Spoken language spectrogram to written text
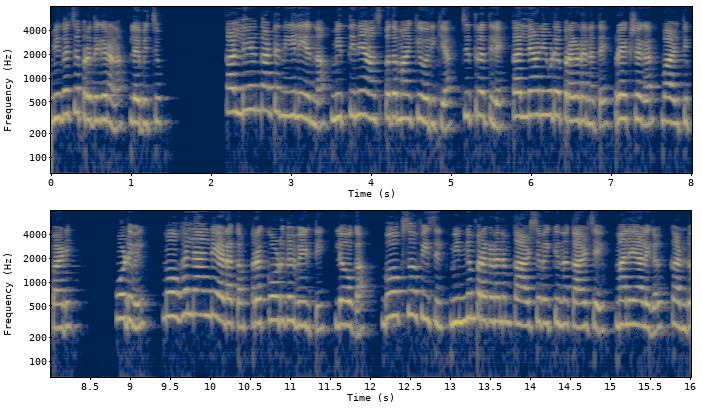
മികച്ച പ്രതികരണം ലഭിച്ചു. കള്ളിയങ്കാട്ട് നീലി എന്ന മിത്തിനെ ആസ്പദമാക്കി ഒരുക്കിയ ചിത്രത്തിലെ കല്യാണിയുടെ പ്രകടനത്തെ പ്രേക്ഷകർ വാഴ്ത്തിപ്പാടി. ഒടുവിൽ മോഹൻലാലിന്റെ അടക്കം റെക്കോർഡുകൾ വീഴ്ത്തി ലോക ബോക്സ് ഓഫീസിൽ മിന്നും പ്രകടനം കാഴ്ചവെക്കുന്ന കാഴ്ചയും മലയാളികൾ കണ്ടു.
